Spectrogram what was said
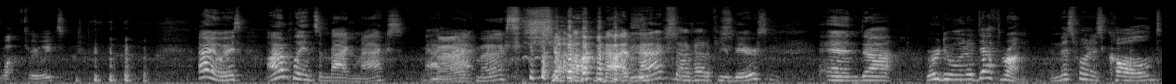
what three weeks? Anyways, I'm playing some Mag Max. Mac Max. Max. Shut up, Mad Max. I've had a few beers. And uh, we're doing a death run. And this one is called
